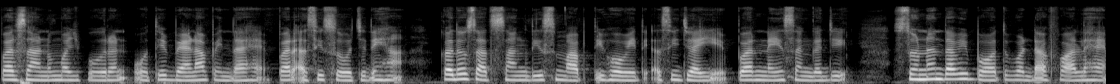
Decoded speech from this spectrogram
ਪਰ ਸਾਨੂੰ ਮਜਬੂਰਨ ਉੱਥੇ ਬਹਿਣਾ ਪੈਂਦਾ ਹੈ। ਪਰ ਅਸੀਂ ਸੋਚਦੇ ਹਾਂ, ਕਦੋਂ ਸਤਸੰਗ ਦੀ ਸਮਾਪਤੀ ਹੋਵੇ ਤੇ ਅਸੀਂ ਜਾਈਏ। ਪਰ ਨਹੀਂ, ਸੰਗਤ ਜੀ, ਸੁਣਨ ਦਾ ਵੀ ਬਹੁਤ ਵੱਡਾ ਫਲ ਹੈ।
